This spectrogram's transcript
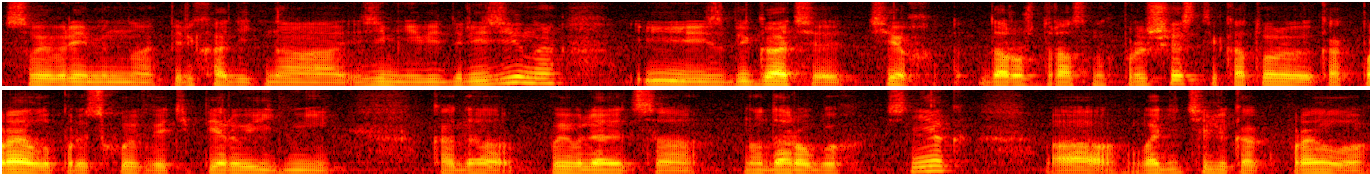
своевременно переходить на зимние виды резины и избегать тех дорожно-трассных происшествий, которые, как правило, происходят в эти первые дни, когда появляется на дорогах снег, а водители, как правило,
